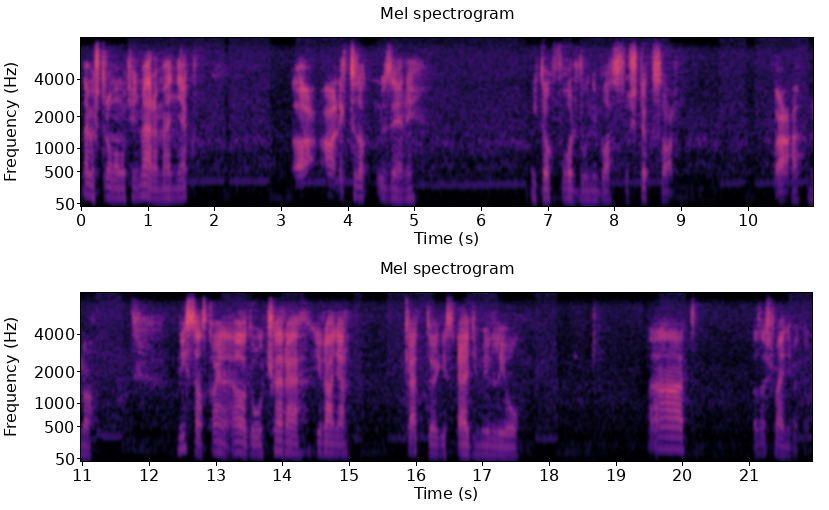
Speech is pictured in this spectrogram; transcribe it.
Nem is tudom amúgy, hogy merre menjek. Ah, alig tudok üzélni. Így tudok fordulni basszus, tök szar. Ah, na. Nissan Skyline eladó csere irányár 2,1 millió. Hát... Az most mennyibe kerül?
